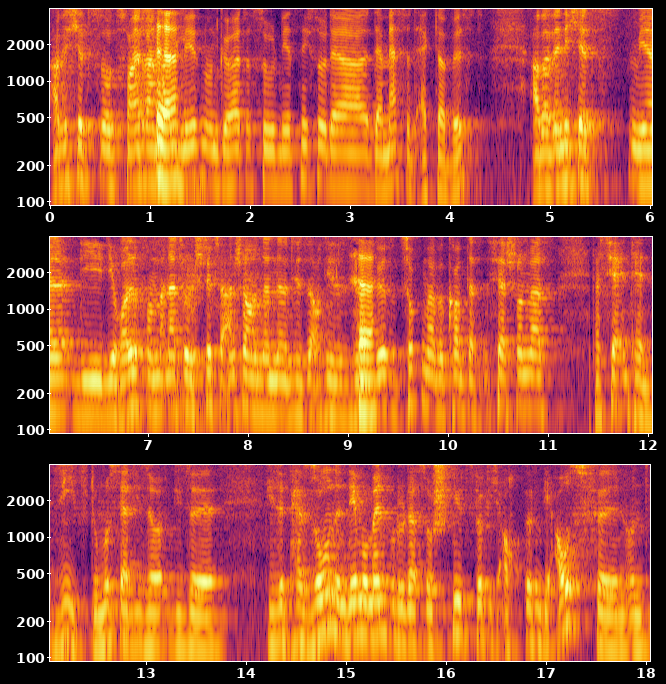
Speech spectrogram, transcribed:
habe ich jetzt so zwei, drei Mal ja. gelesen und gehört, dass du jetzt nicht so der, der Method Actor bist. Aber wenn ich jetzt mir die, die Rolle vom Anatol Stifter anschaue und dann dieses, auch dieses ja. nervöse Zucken mal bekommt, das ist ja schon was, das ist ja intensiv. Du musst ja diese, diese, diese Person in dem Moment, wo du das so spielst, wirklich auch irgendwie ausfüllen und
